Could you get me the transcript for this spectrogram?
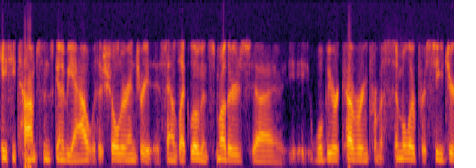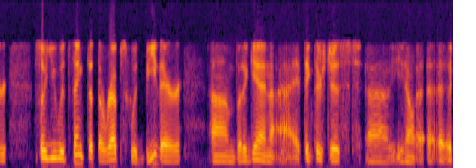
Casey Thompson's going to be out with a shoulder injury. It sounds like Logan Smothers uh, will be recovering from a similar procedure. So you would think that the reps would be there. Um, but again, I think there's just uh, you know a, a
